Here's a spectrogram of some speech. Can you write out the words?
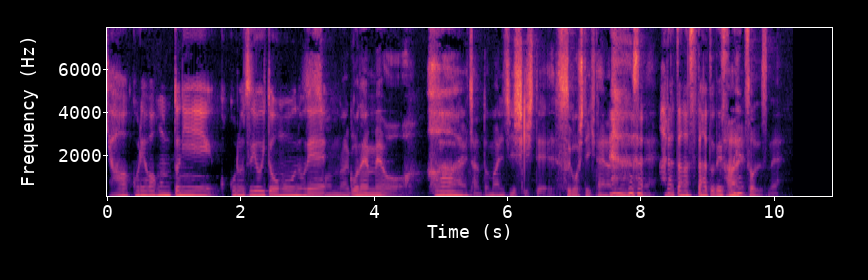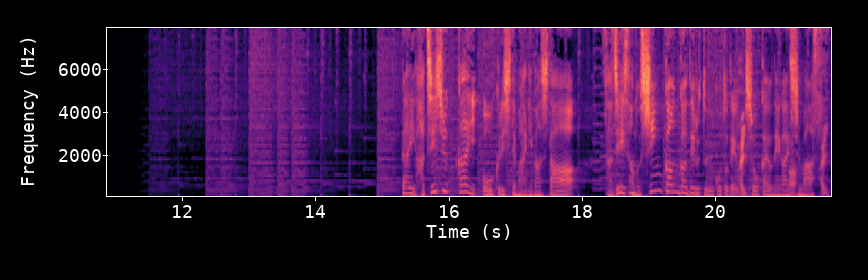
いやーこれは本当に心強いと思うのでそんな5年目をはい。ちゃんと毎日意識して過ごしていきたいなと思いますね。新たなスタートですね。はい、そうですね。第80回お送りしてまいりました。さあ、J さんの新刊が出るということで、ごはい紹介お願いします。あはい。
